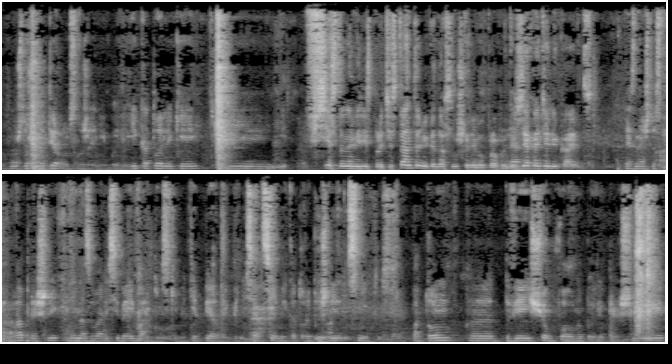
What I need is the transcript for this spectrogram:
потому что уже на первом служении были и католики, и... Все становились протестантами, когда слушали его проповеди, да. все хотели каяться. Я знаю, что сперва а... пришли, они называли себя евангельскими, те первые 57, которые пришли с ним. Потом э, две еще волны были, пришли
